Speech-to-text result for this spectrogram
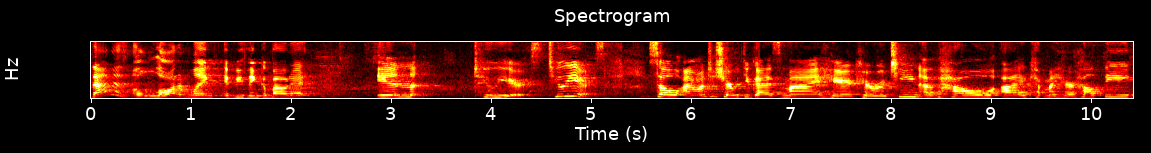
That is a lot of length if you think about it in two years. Two years. So I want to share with you guys my hair care routine of how I kept my hair healthy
